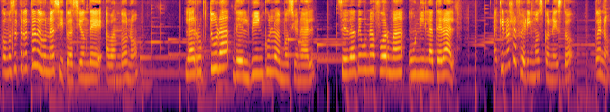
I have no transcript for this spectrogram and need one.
como se trata de una situación de abandono, la ruptura del vínculo emocional se da de una forma unilateral. ¿A qué nos referimos con esto? Bueno,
